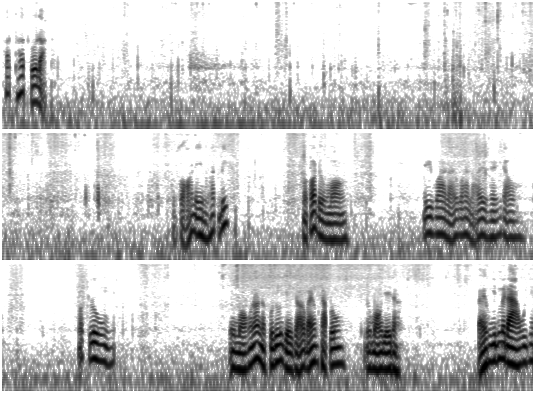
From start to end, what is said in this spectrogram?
Hết hết cửa đặt. Cỏ im hết biết. Mà có đường mòn. Đi qua lại qua lại thì đâu mất luôn. Đường mòn của nó là cô chú gì sợ bẻ không sập luôn. Đường mòn gì nè? Bẻ không dính mới đau chứ.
